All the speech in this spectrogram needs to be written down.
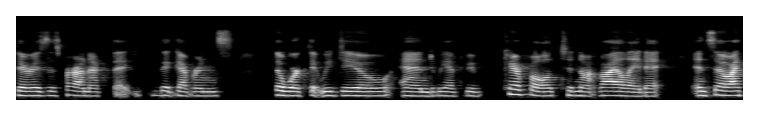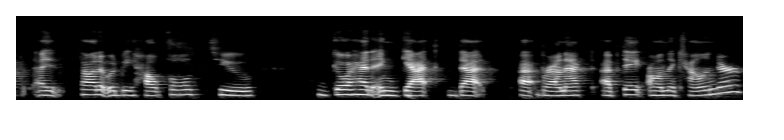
there is this Brown Act that that governs the work that we do, and we have to be careful to not violate it. And so I, I thought it would be helpful to go ahead and get that uh, Brown Act update on the calendar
